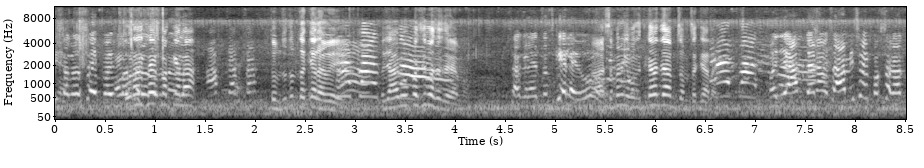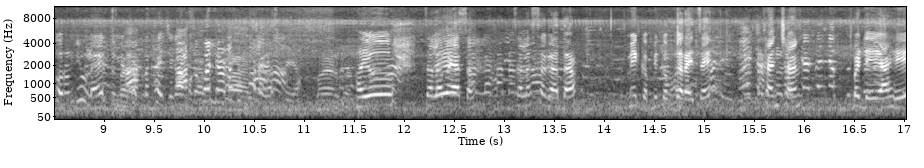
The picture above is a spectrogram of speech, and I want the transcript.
सगळं स्वयंपाक केला? तुमचं तुमचा केला म्हणजे आम्ही उपाशी बसायचं काय मग? सगळ्याच केलंय हो. असं मग काय आमचा आमचा केला म्हणजे आमच्या नावचा आम्ही स्वयंपाक सगळा करून ठेवलाय. तुम्ही फक्त खायचे काम हयो चला आता. चला सगळं आता. मेकअप बिकअप करायचा आहे छान छान. बर्थडे आहे.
